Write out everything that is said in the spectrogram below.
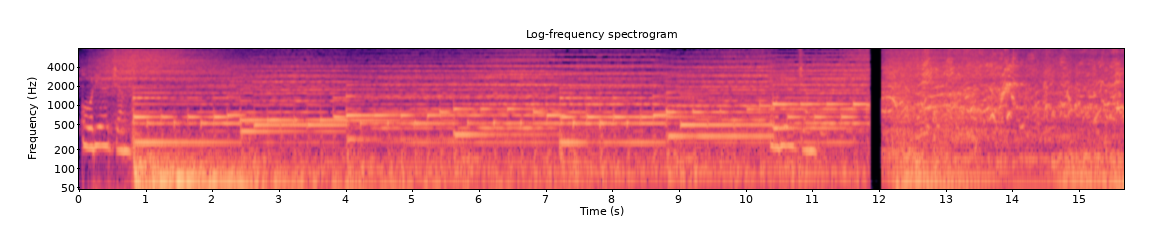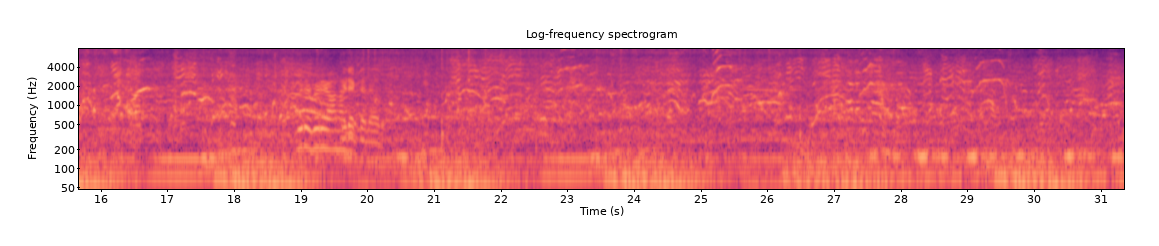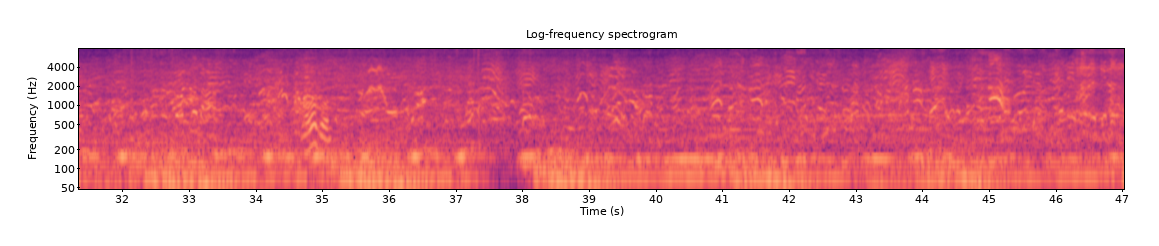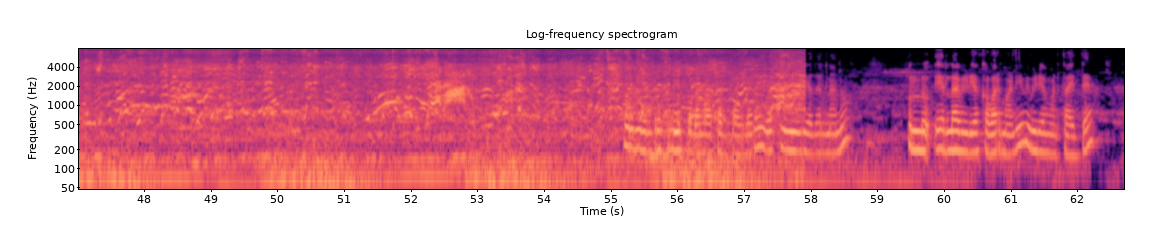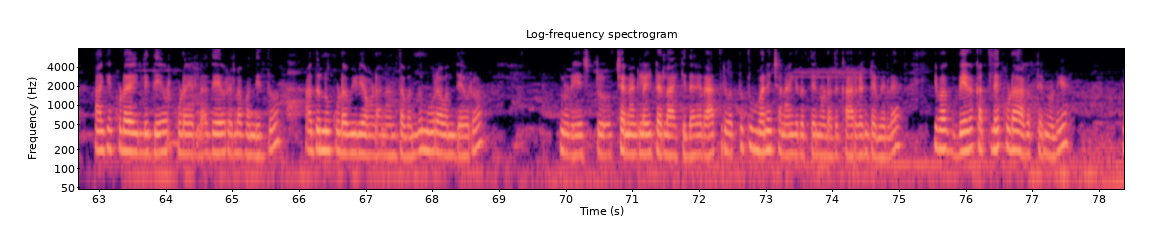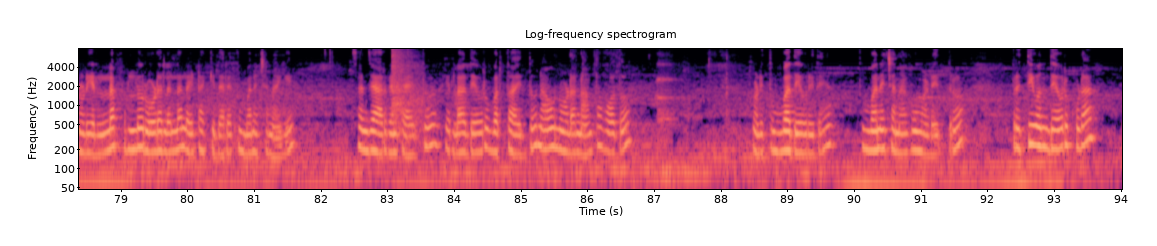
Audio Jungle. Audio Jungle. Video video on video ಹೋಗು ಅವ್ರಿಗೆ ಎಲ್ಲರೂ ಕೂಡ ಮಾತಾಡ್ತಾ ಇದ್ದಾರೆ. ಇವತ್ತಿನ ವೀಡಿಯೋದಲ್ಲಿ ನಾನು ಫುಲ್ಲು ಎಲ್ಲ ವೀಡಿಯೋ ಕವರ್ ಮಾಡಿ ವೀಡಿಯೋ ಮಾಡ್ತಾಯಿದ್ದೆ ಹಾಗೆ ಕೂಡ ಇಲ್ಲಿ ದೇವ್ರು ಕೂಡ ಎಲ್ಲ, ದೇವರೆಲ್ಲ ಬಂದಿದ್ದು. ಅದನ್ನು ಕೂಡ ವೀಡಿಯೋ ಮಾಡೋಣ ಅಂತ ಬಂದು ನೂರ ಒಂದು ದೇವರು. ನೋಡಿ ಎಷ್ಟು ಚೆನ್ನಾಗಿ ಲೈಟೆಲ್ಲ ಹಾಕಿದ್ದಾರೆ. ರಾತ್ರಿ ಹೊತ್ತು ತುಂಬಾ ಚೆನ್ನಾಗಿರುತ್ತೆ ನೋಡೋದಕ್ಕೆ ಆರು ಗಂಟೆ ಮೇಲೆ. ಇವಾಗ ಬೇಗ ಕತ್ತಲೆ ಕೂಡ ಆಗುತ್ತೆ ನೋಡಿ. ನೋಡಿ ಎಲ್ಲ ಫುಲ್ಲು ರೋಡಲ್ಲೆಲ್ಲ ಲೈಟ್ ಹಾಕಿದ್ದಾರೆ ತುಂಬಾ ಚೆನ್ನಾಗಿ. ಸಂಜೆ ಆರು ಗಂಟೆ ಆಯಿತು. ಎಲ್ಲ ದೇವರು ಬರ್ತಾ ಇದ್ದು, ನಾವು ನೋಡೋಣ ಅಂತ ಹೋದು. ನೋಡಿ ತುಂಬ ದೇವರಿದೆ. ತುಂಬಾ ಚೆನ್ನಾಗೂ ಮಾಡಿದ್ರು. ಪ್ರತಿಯೊಂದು ದೇವರು ಕೂಡ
